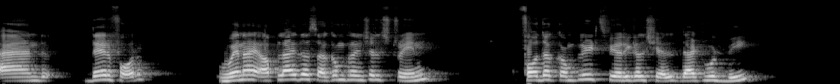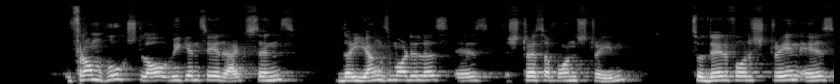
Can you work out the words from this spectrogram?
And therefore, when I apply the circumferential strain for the complete spherical shell, that would be from Hooke's law, we can say that since the Young's modulus is stress upon strain, so therefore strain is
